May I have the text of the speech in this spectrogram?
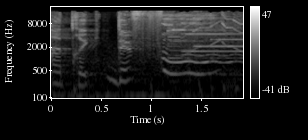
un truc de fou.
